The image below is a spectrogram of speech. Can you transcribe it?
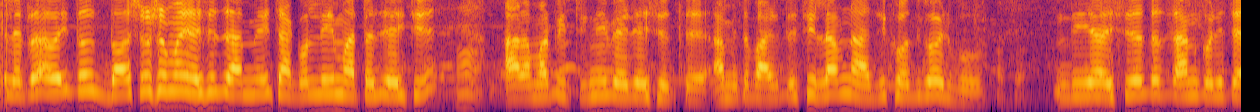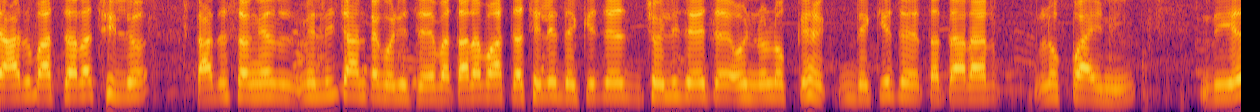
ছেলেটা ওই তো দশটার সময় এসেছে আমি ওই ছাগল নিয়ে মাঠে যেয়েছি হ্যাঁ। আর আমার পিটি নিয়ে বেরিয়ে এসেছে। আমি তো বাড়িতে ছিলাম না আজই খোঁজ করব। আচ্ছা। দিয়ে এসেছে চান করেছে আরও বাচ্চারা ছিল তাদের সঙ্গে মিলি চানটা করেছে। এবার তারা বাচ্চা ছেলে দেখিয়েছে চলে যেয়েছে অন্য লোককে দেখিয়েছে তা তারা আর লোক পায়নি। দিয়ে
